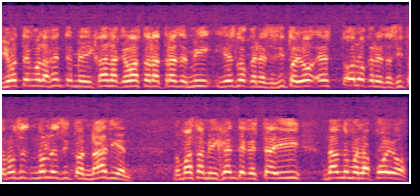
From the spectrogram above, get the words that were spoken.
Y yo tengo la gente mexicana que va a estar atrás de mí y es lo que necesito yo, es todo lo que necesito. No, necesito a nadie, nomás a mi gente que esté ahí dándome el apoyo.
